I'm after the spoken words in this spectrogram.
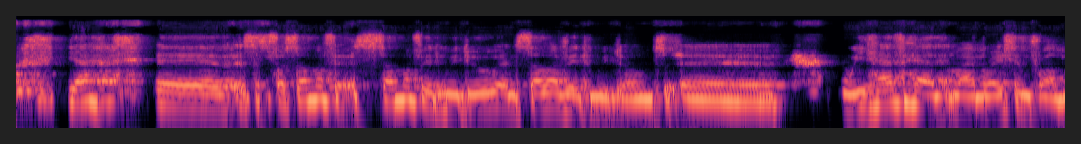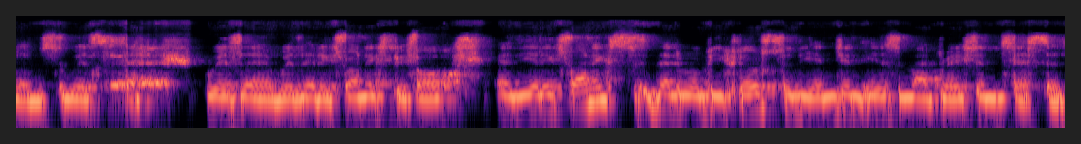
Yeah, uh, for some of it, some of it we do, and some of it we don't. Uh, we have had vibration problems with with uh, with electronics before. the electronics that will be close to the engine is vibration tested.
